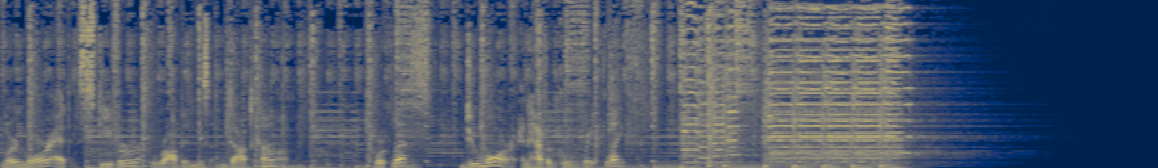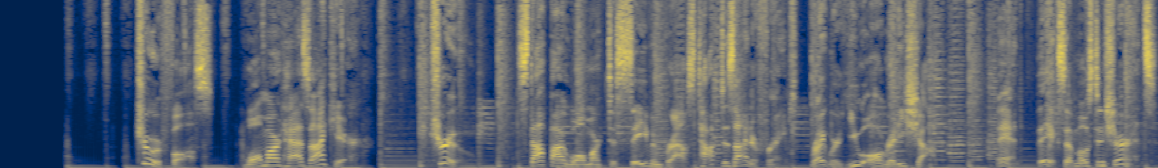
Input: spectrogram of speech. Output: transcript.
Learn more at steverobbins.com. Work less, do more, and have a great life. True or false? Walmart has eye care. True. Stop by Walmart to save and browse top designer frames right where you already shop. And they accept most insurance.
